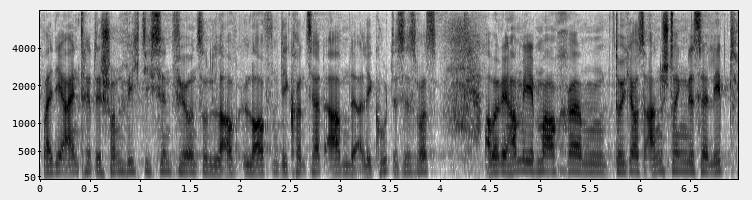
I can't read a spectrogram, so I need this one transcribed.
weil die Eintritte schon wichtig sind für uns und laufen die Konzertabende alle gut, das ist was. Aber wir haben eben auch ähm, durchaus Anstrengendes erlebt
